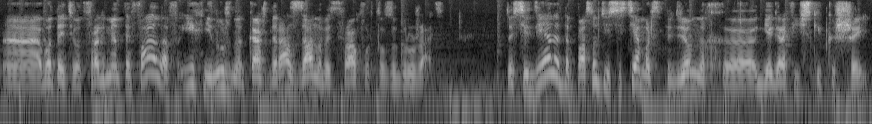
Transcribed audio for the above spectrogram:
э, вот эти вот фрагменты файлов, их не нужно каждый раз заново из Франкфурта загружать. То есть CDN это, по сути, система распределенных э, географических кэшей.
